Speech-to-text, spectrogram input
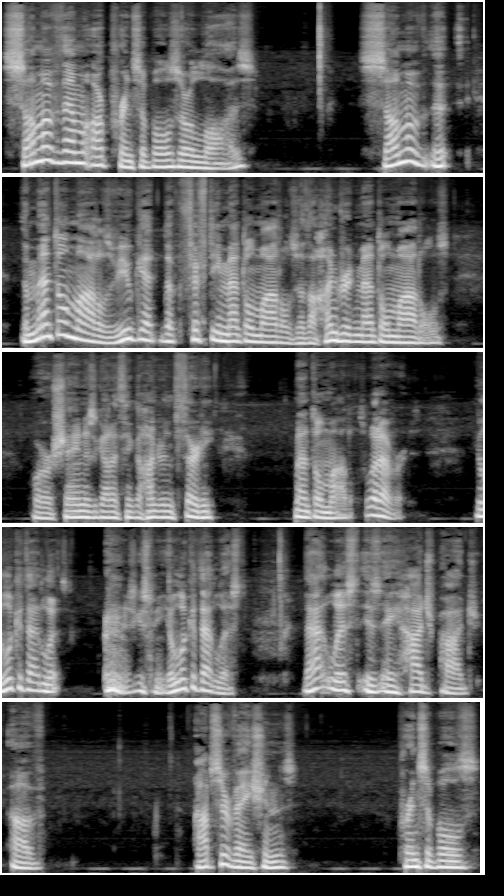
Some of them are principles or laws. Some of the, the mental models, if you get the 50 mental models or the 100 mental models, or Shane has got, I think, 130 mental models, whatever. You look at that list, excuse me, you look at that list. That list is a hodgepodge of observations, principles.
